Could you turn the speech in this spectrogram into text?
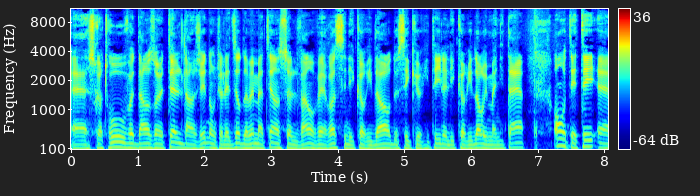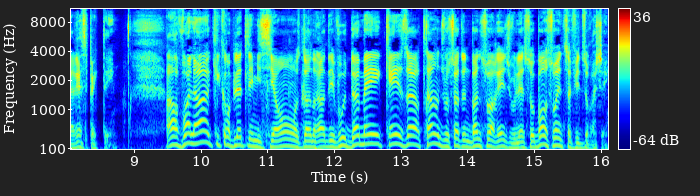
se retrouvent dans un tel danger. Donc, j'allais dire demain matin en se levant, on verra si les corridors de sécurité, les corridors humanitaires ont été euh, respectés. Alors voilà qui complète l'émission. On se donne rendez-vous demain 15h30. Je vous souhaite une bonne soirée. Je vous laisse au bon soin de Sophie Durocher.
